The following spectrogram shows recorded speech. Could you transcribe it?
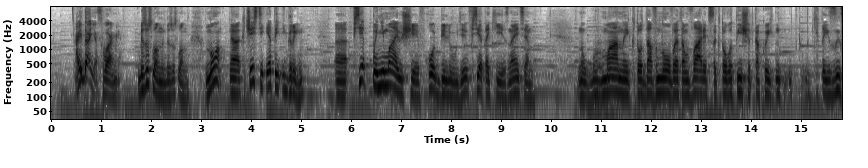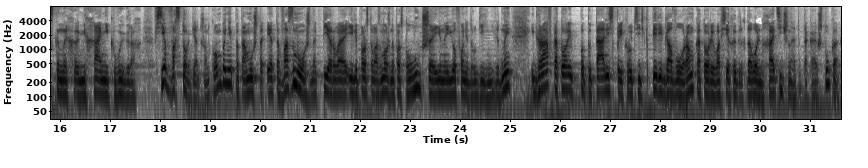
айда я с вами. Безусловно, безусловно. Но э, к чести этой игры э, все понимающие в хобби люди, все такие, знаете, ну, гурманы, кто давно в этом варится, кто вот ищет каких-то изысканных механик в играх. Все в восторге от Джон Компани, потому что это, возможно, первая или просто, возможно, просто лучшая, и на ее фоне другие не видны. Игра, в которой попытались прикрутить к переговорам, которые во всех играх довольно хаотично, это такая штука,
